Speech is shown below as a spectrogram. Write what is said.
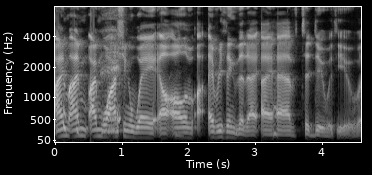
I'm I'm I'm washing away all of everything that I, I have to do with you.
